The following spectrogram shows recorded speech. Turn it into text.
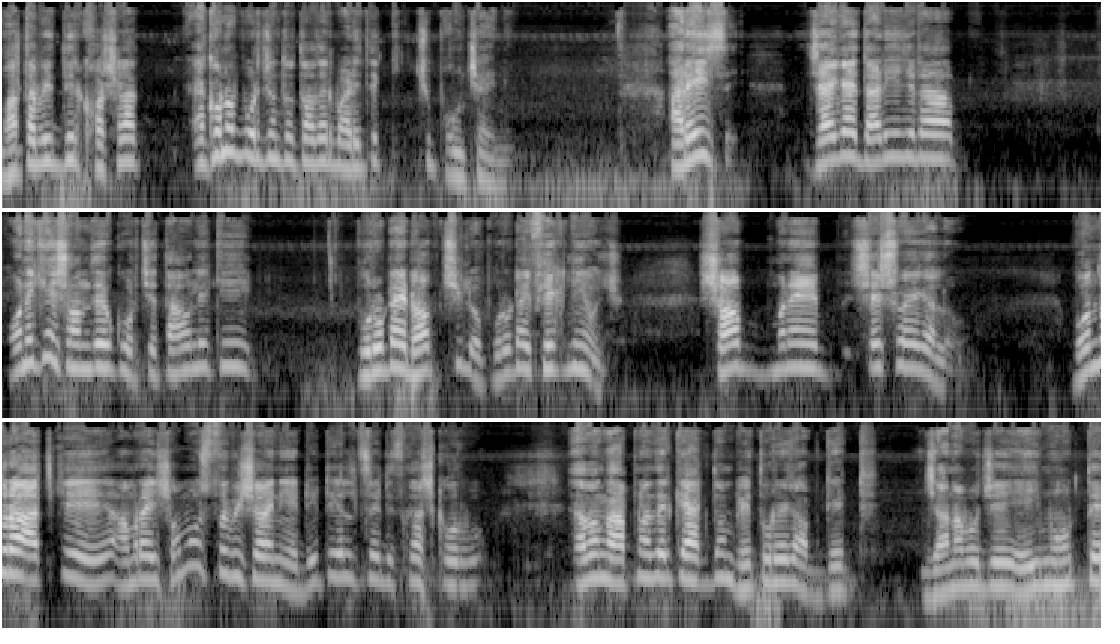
ভাতা বৃদ্ধির খসড়া এখনও পর্যন্ত তাদের বাড়িতে কিছু পৌঁছায়নি। আর এই জায়গায় দাঁড়িয়ে যেটা অনেকেই সন্দেহ করছে, তাহলে কি পুরোটাই ঢপ ছিল, পুরোটাই ফেক নিউজ সব মানে শেষ হয়ে গেল। বন্ধুরা, আজকে আমরা এই সমস্ত বিষয় নিয়ে ডিটেলসে ডিসকাস করব এবং আপনাদেরকে একদম ভেতরের আপডেট জানাব যে এই মুহূর্তে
